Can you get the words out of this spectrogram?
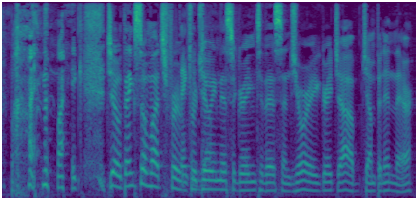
behind the mic. Joe, thanks so much for, Thank for you, doing this, agreeing to this, and Jory, great job jumping in there.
